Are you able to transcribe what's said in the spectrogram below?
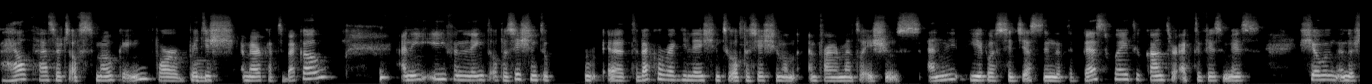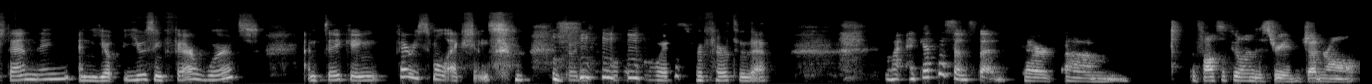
health hazards of smoking for British American tobacco, and he even linked opposition to uh, tobacco regulation to opposition on environmental issues. And he was suggesting that the best way to counter activism is showing understanding and using fair words and taking very small actions. so always refer to that. I get the sense that um, the fossil fuel industry in general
